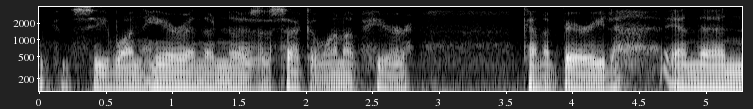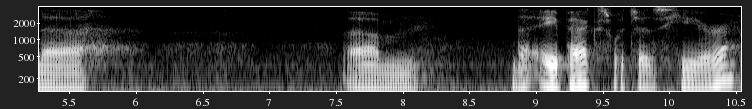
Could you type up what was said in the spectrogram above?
You can see one here, and then there's a second one up here, kind of buried. And then uh, um, the apex, which is here,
